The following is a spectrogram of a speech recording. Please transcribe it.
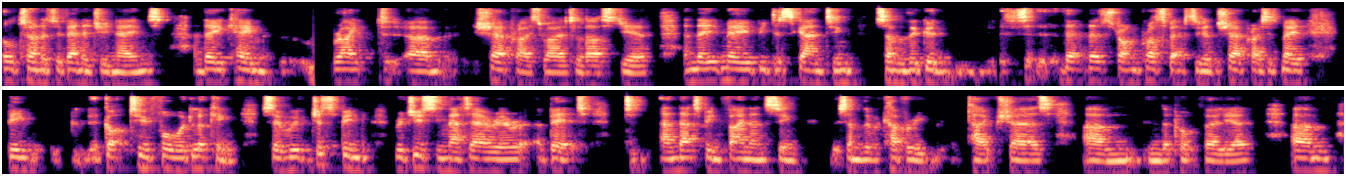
alternative energy names, and they came right um, share price wise last year, and they may be discounting some of the good, their, their strong prospects. You know, the share prices may be got too forward looking. So we've just been reducing that area a bit, to, and that's been financing some of the recovery type shares um, in the portfolio. Um, I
